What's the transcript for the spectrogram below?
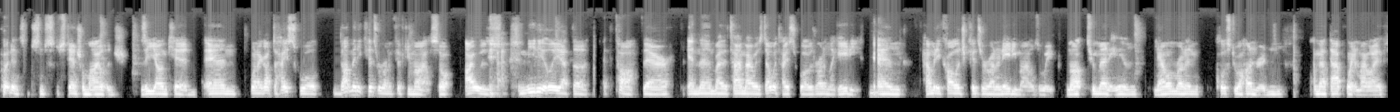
putting in some, some substantial mileage as a young kid. And when I got to high school, not many kids were running 50 miles. So I was immediately at the at the top there. And then by the time I was done with high school, I was running like 80. Yeah. And how many college kids are running 80 miles a week? Not too many. And now I'm running close to 100. And I'm at that point in my life.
